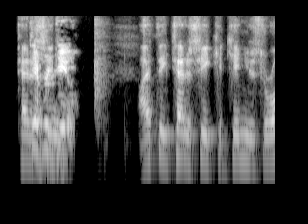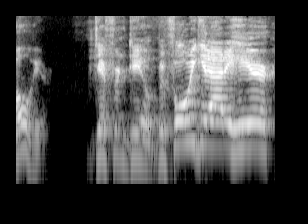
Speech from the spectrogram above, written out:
Tennessee, Different deal. I think Tennessee continues to roll here. Different deal. Before we get out of here,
